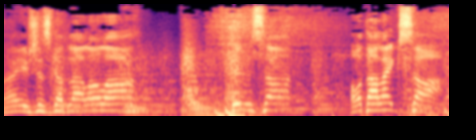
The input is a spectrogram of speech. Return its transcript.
No i wszystko dla Lola. Dymsa od Alexa.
